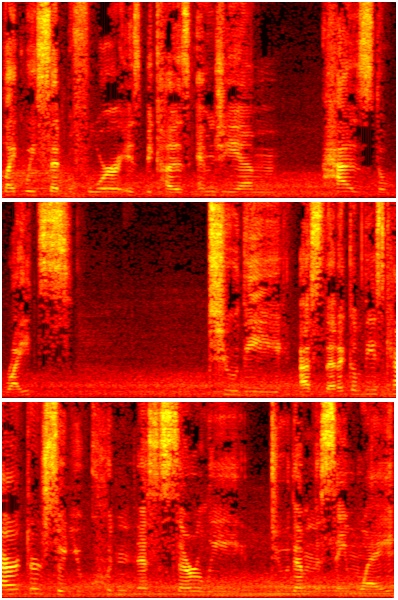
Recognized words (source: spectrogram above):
like we said before, is because MGM has the rights to the aesthetic of these characters, so you couldn't necessarily do them the same way.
